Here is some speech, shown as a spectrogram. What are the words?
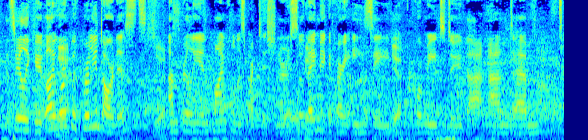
it's really good. Well, I work Yeah. with brilliant artists Yeah. and brilliant mindfulness practitioners, Right, so they make it very easy Yeah. for me to do that. And um,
